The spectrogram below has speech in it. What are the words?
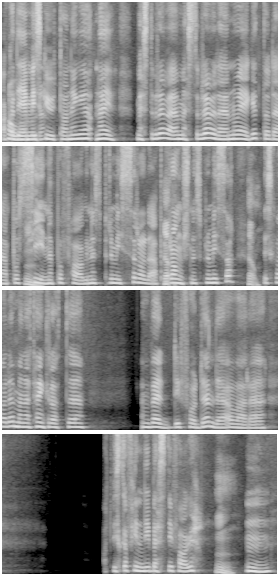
akademiske utdanninger. Nei, mesterbrevet er mesterbrevet. Det er noe eget, og det er på mm. sine, på fagenes premisser, og det er på ja. bransjenes premisser. Ja. Det skal være det, men jeg tenker at uh, en veldig fordel det er å være At vi skal finne de beste i faget. Mm. Mm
